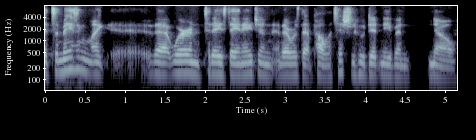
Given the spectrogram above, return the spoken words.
it's amazing, like uh, that we're in today's day and age, and, and there was that politician who didn't even know.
